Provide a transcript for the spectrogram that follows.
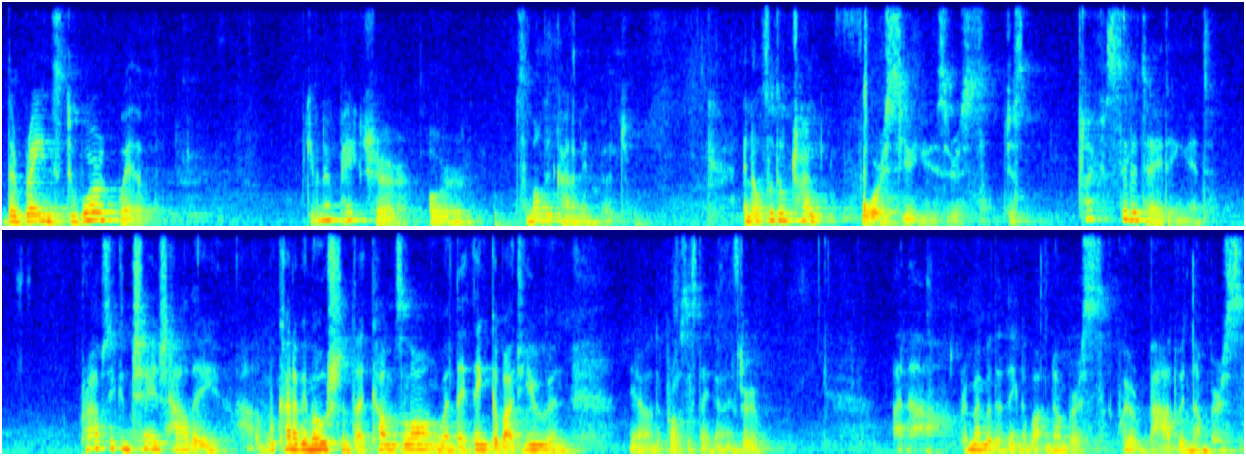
their brains to work with. Give them a picture or some other kind of input. And also don't try to force your users, just try facilitating it. Perhaps you can change how they, how, what kind of emotion that comes along when they think about you and you know the process they're going through. And uh, remember the thing about numbers. We're bad with numbers.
